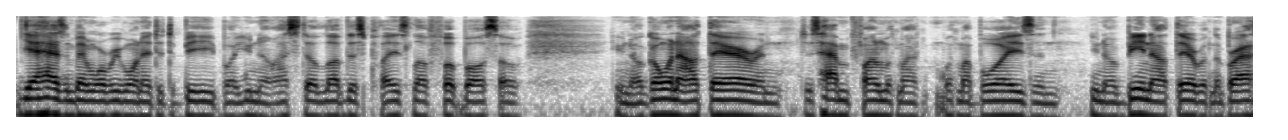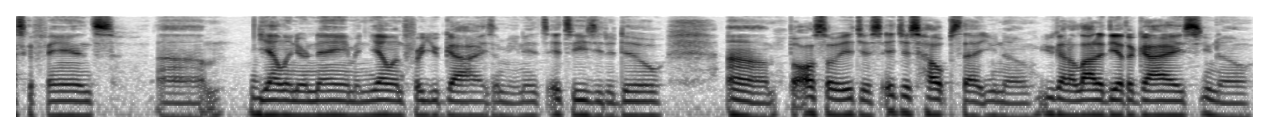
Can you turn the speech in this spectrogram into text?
yeah, it hasn't been where we wanted it to be, but you know, I still love this place, love football. So, you know, going out there and just having fun with my with my boys, and you know, being out there with Nebraska fans um, yelling your name and yelling for you guys. I mean, it's it's easy to do, um, but also it just it just helps that you know you got a lot of the other guys you know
